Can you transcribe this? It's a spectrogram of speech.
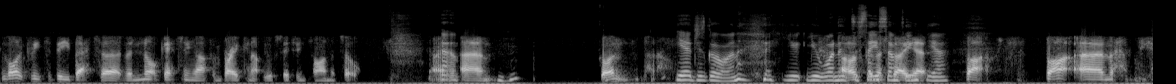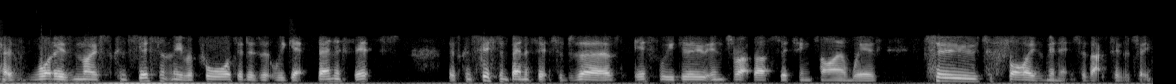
likely to be better than not getting up and breaking up your sitting time at all. Right? Um, um mm-hmm. Go on. Yeah, just go on. you you wanted to say something, say, yeah. yeah. But but um, you know, what is most consistently reported is that we get benefits. There's consistent benefits observed if we do interrupt our sitting time with two to five minutes of activity.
